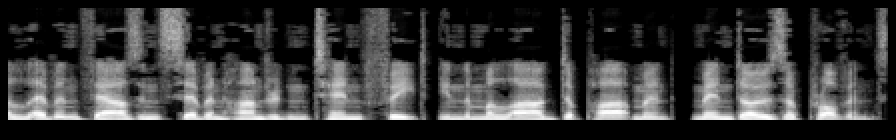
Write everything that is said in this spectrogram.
11,710 feet in the Malargüe department, Mendoza province.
